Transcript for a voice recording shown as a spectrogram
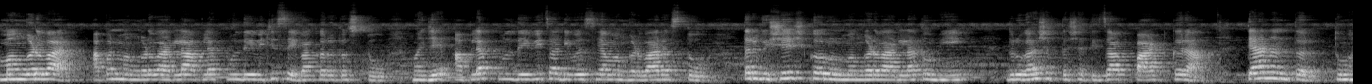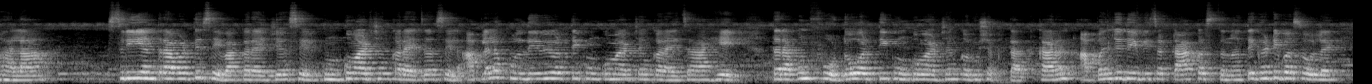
मंगळवार आपण मंगळवारला आपल्या कुलदेवीची सेवा करत असतो. म्हणजे आपल्या कुलदेवीचा दिवस या मंगळवार असतो. तर विशेष करून मंगळवारला तुम्ही दुर्गा सप्तशतीचा पाठ करा. त्यानंतर तुम्हाला श्रीयंत्रावरती सेवा करायची असेल कुंकुमार्चन करायचं असेल आपल्याला कुलदेवीवरती कुंकुमार्चन करायचं आहे तर आपण फोटोवरती कुंकुमार्चन करू शकतात. कारण आपण जे देवीचं टाक असतं ना ते घटी बसवलं आहे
